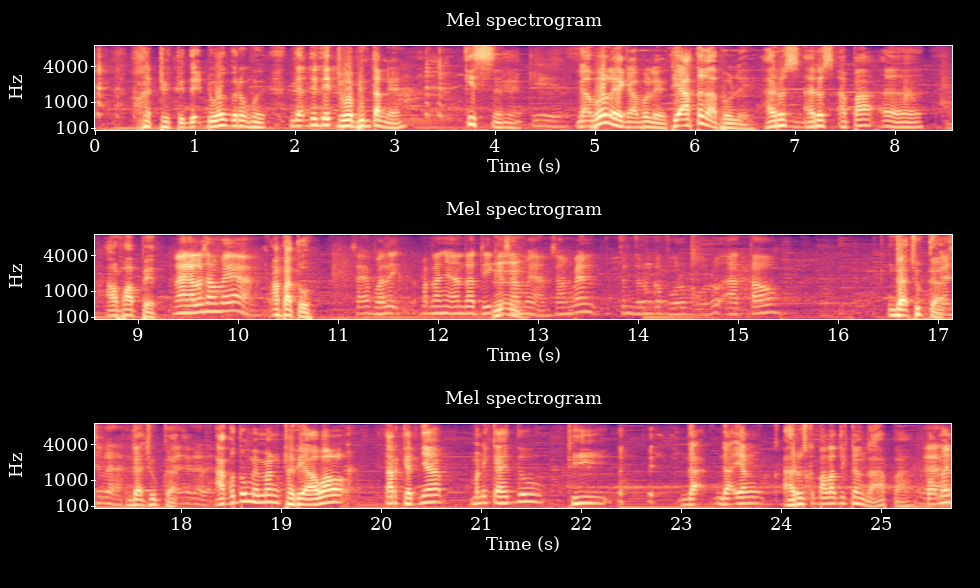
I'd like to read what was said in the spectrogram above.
Waduh, titik dua kurang nggak titik dua bintang ya. Kiss ini. Nggak boleh, nggak boleh. Di akte nggak boleh. Harus harus apa eh, alfabet. nah kalau sampean Apa tuh? saya balik pertanyaan tadi ke sampean sampean cenderung keburu-buru atau Nggak juga. Nggak juga? Nggak juga. Nggak juga, ya? Aku tuh memang dari awal targetnya menikah itu di nggak nggak yang harus kepala tiga nggak apa. Pokoknya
